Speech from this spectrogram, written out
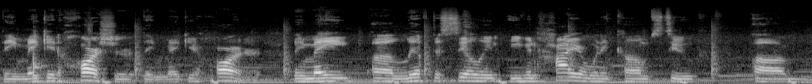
They make it harsher, they make it harder they may uh, lift the ceiling even higher when it comes to um,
